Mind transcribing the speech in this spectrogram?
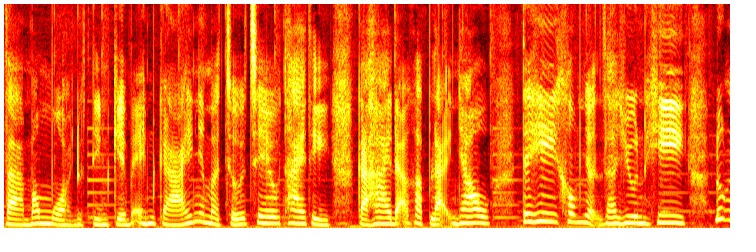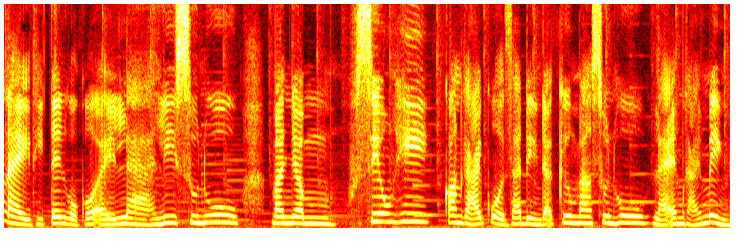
và mong mỏi được tìm kiếm em gái nhưng mà chớ trêu thai thì cả hai đã gặp lại nhau. Tehi không nhận ra Yoon Hee. Lúc này thì tên của cô ấy là Lee Sun Woo mà nhầm Seong Hee, con gái của gia đình đã cưu mang Sun Woo là em gái mình.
